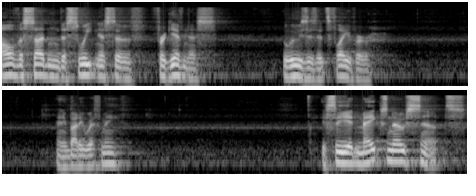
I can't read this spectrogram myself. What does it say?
All of a sudden the sweetness of forgiveness loses its flavor. Anybody with me? You see, it makes no sense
